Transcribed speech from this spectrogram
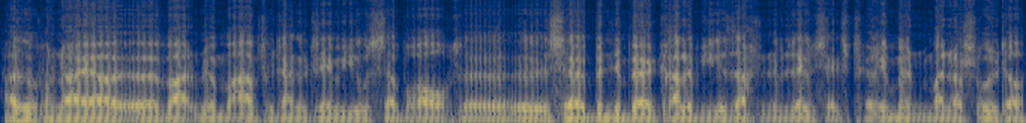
Also von daher äh, warten wir mal ab, wie lange Jamie Hughes da braucht. Äh, ist ja Bindenberg gerade, wie gesagt, in einem Selbstexperiment mit meiner Schulter.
